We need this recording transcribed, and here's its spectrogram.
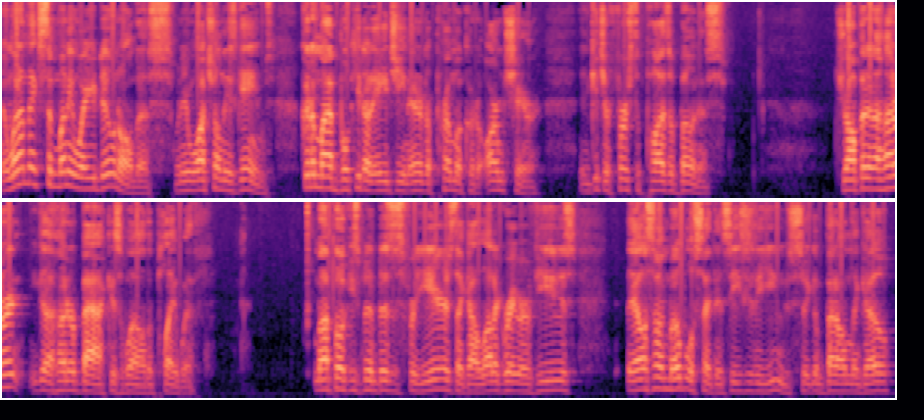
And why not make some money while you're doing all this, when you're watching all these games? Go to mybookie.ag and enter the promo code armchair and get your first deposit bonus. Drop it in 100, you get 100 back as well to play with. MyBookie's been in business for years. They got a lot of great reviews. They also have a mobile site that's easy to use, so you can bet on the go.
